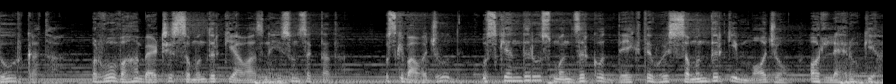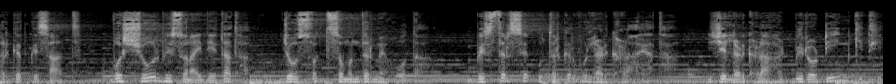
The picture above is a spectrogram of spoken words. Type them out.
دور کا تھا اور وہ وہاں بیٹھے سمندر کی آواز نہیں سن سکتا تھا۔ اس کے باوجود، اس کے اندر اس منظر کو دیکھتے ہوئے سمندر کی موجوں اور لہروں کی حرکت کے ساتھ وہ شور بھی سنائی دیتا تھا جو اس وقت سمندر میں ہوتا۔ بستر سے اتر کر وہ لڑکھڑا آیا تھا۔ یہ لڑکھڑاہٹ بھی روٹین کی تھی۔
